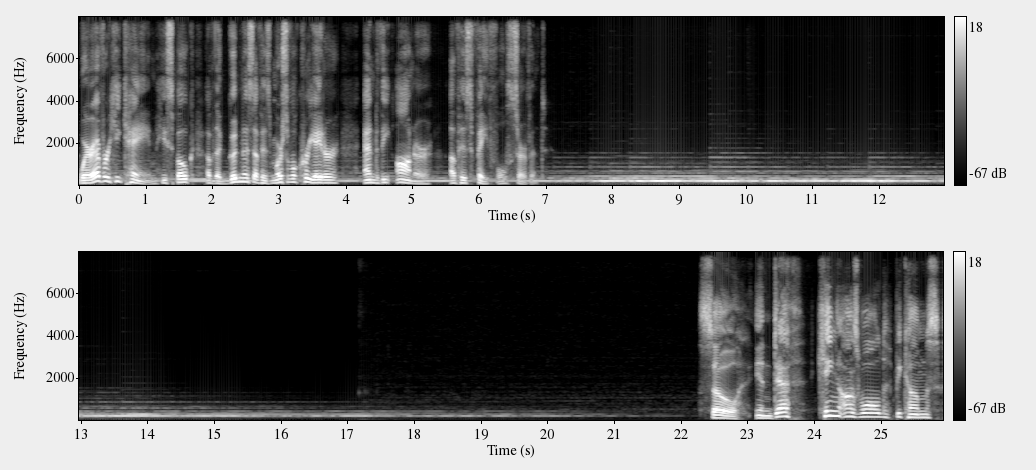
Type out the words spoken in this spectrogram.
wherever he came, he spoke of the goodness of his merciful Creator and the honor of his faithful servant. So, in death, King Oswald becomes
